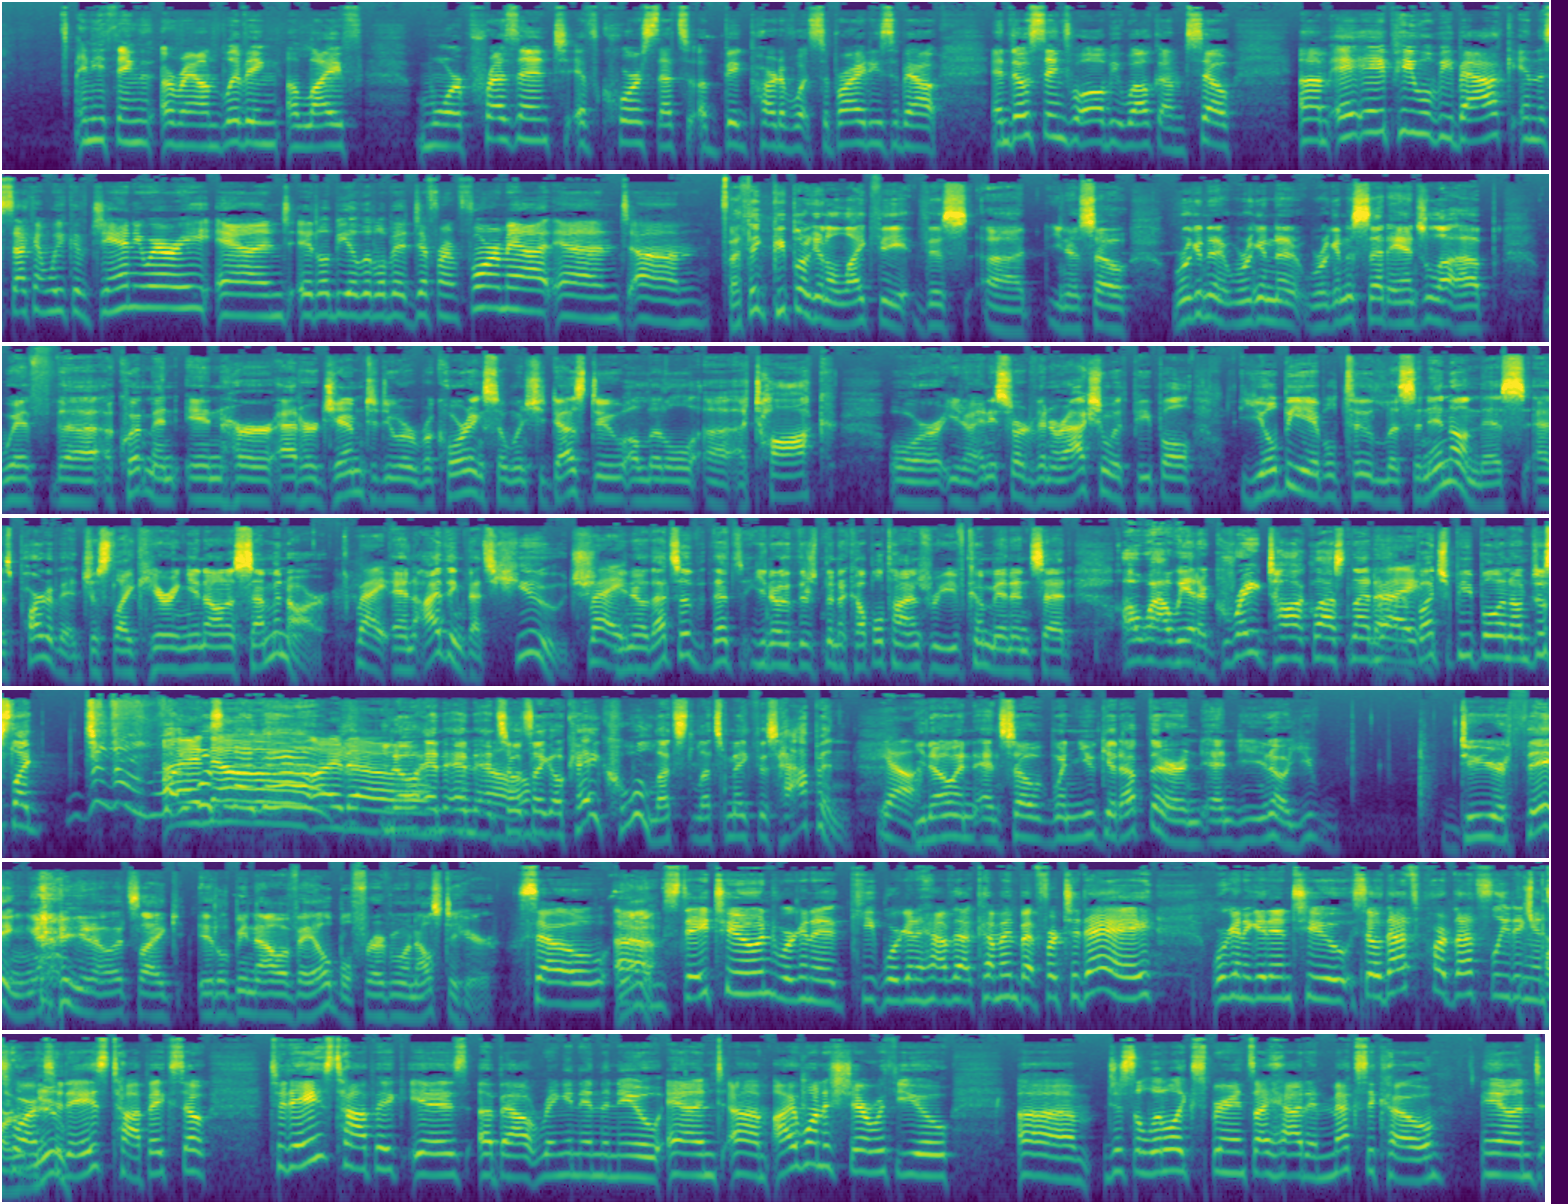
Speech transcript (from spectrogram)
anything around living a life more present. Of course, that's a big part of what sobriety is about, and those things will all be welcomed. So. Um, AAP will be back in the second week of January, and it'll be a little bit different format. And um, I think people are going to like the this. Uh, you know, so we're gonna we're gonna we're gonna set Angela up with the equipment in her at her gym to do her recording. So when she does do a little uh, a talk or you know any sort of interaction with people, you'll be able to listen in on this as part of it, just like hearing in on a seminar. Right. And I think that's huge. Right. You know, that's a that's you know, there's been a couple times where you've come in and said, "Oh wow, we had a great talk last night. I had a bunch of people," and I'm just like. I know, there?" I know, You know, and, I and, and so it's like, okay, cool, let's let's make this happen. Yeah. You know, and, and so when you get up there and, and you know, you do your thing, you know, it's like it'll be now available for everyone else to hear. So um, Yeah. stay tuned. We're gonna keep. We're gonna have that coming. But for today, we're gonna get into. So that's part. That's leading into our new. today's topic. So today's topic is about ringing in the new, and um, I want to share with you um, just a little experience I had in Mexico, and.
